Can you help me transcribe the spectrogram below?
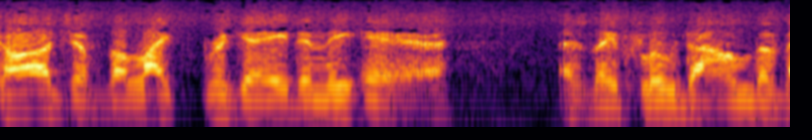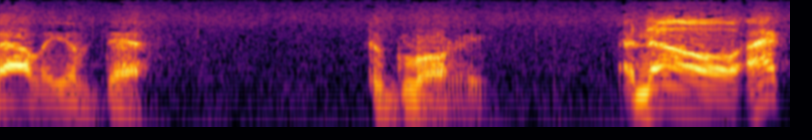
charge of the Light Brigade in the air as they flew down the valley of death to glory. And now, Act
